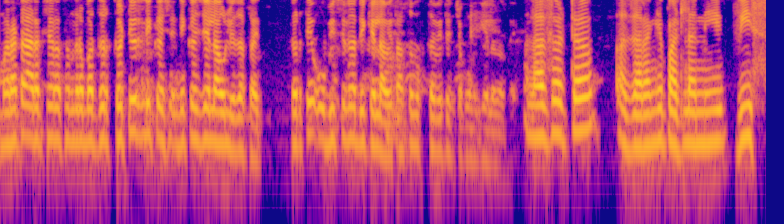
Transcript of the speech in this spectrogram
मराठा आरक्षणासंदर्भात जर कठीण निकष निकष जे लावले जात आहेत तर ते ओबीसीला देखील लावावेत असं वक्तव्य त्यांच्याकडून केलं जात आहे. मला असं वाटतं जरांगे पाटलांनी वीस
